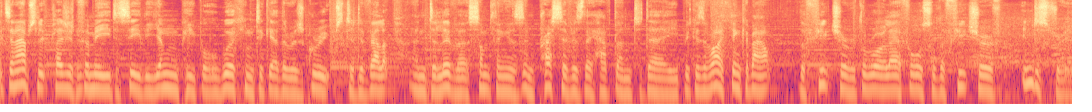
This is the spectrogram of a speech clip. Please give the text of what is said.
It's an absolute pleasure for me to see the young people working together as groups to develop and deliver something as impressive as they have done today. Because if I think about the future of the Royal Air Force or the future of industry,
